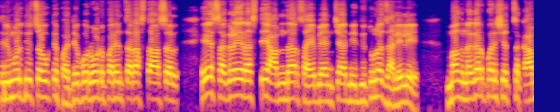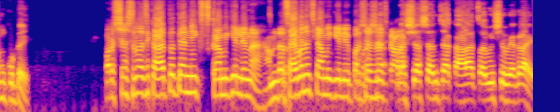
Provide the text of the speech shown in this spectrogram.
त्रिमूर्ती चौक ते फतेपूर रोडपर्यंतचा रस्ता असेल हे सगळे रस्ते आमदार साहेब यांच्या निधीतूनच झालेले. मग नगर परिषदचं काम कुठे? प्रशासनाच्या काळात तर त्यांनी काम केले ना आमदार साहेबांनीच कामे केली प्रशासनाच्या प्रशासनाच्या काळाचा विषय वेगळा आहे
